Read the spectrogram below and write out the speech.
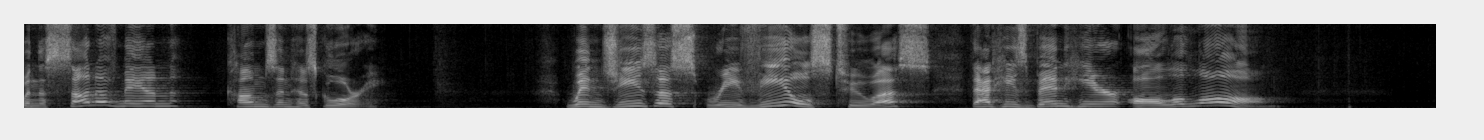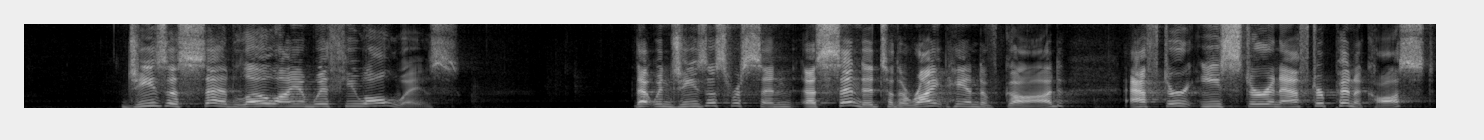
when the Son of Man comes in his glory, when Jesus reveals to us that he's been here all along. Jesus said, Lo, I am with you always. That when Jesus ascended to the right hand of God after Easter and after Pentecost,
